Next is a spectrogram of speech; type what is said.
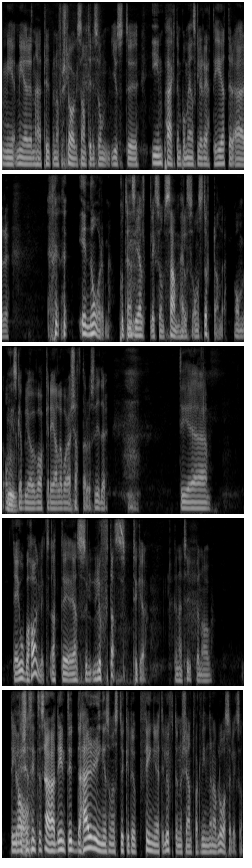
med, med den här typen av förslag samtidigt som just eh, impacten på mänskliga rättigheter är enorm, potentiellt mm. liksom samhällsomstörtande om, om mm. vi ska bli övervakade i alla våra chattar och så vidare. Det, det är obehagligt att det ens luftas, tycker jag. Den här typen av... Det, ja. det känns inte så här, det, är inte, det här är ingen som har stuckit upp fingret i luften och känt vart vindarna blåser liksom.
